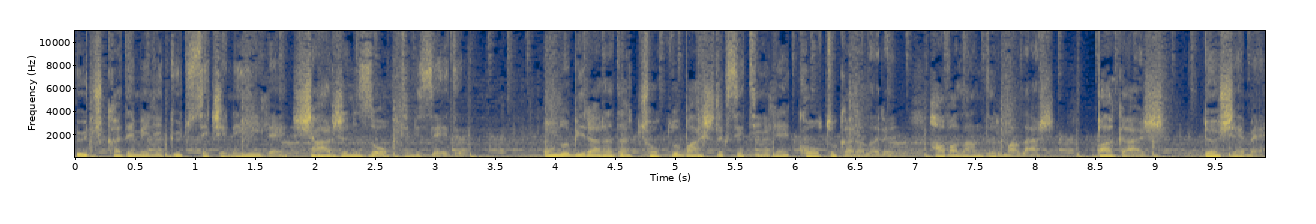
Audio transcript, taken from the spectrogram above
3 kademeli güç seçeneği ile şarjınızı optimize edin. Onu bir arada çoklu başlık setiyle koltuk araları, havalandırmalar, bagaj, döşeme.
